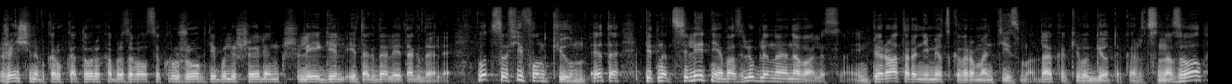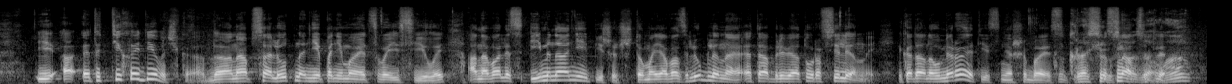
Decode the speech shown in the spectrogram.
женщины, вокруг которых образовался кружок, где были Шеллинг, Шлегель и так далее, и так далее. Вот Софи фон Кюн. Это 15-летняя возлюбленная Навалиса, императора немецкого романтизма, да, как его Гёте, кажется, назвал. И а, это тихая девочка, да, она абсолютно не понимает своей силы. А Навалис именно о ней пишет, что моя возлюбленная – это аббревиатура Вселенной. И когда она умирает, если не ошибаюсь, красиво 16 сказал, лет, а?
